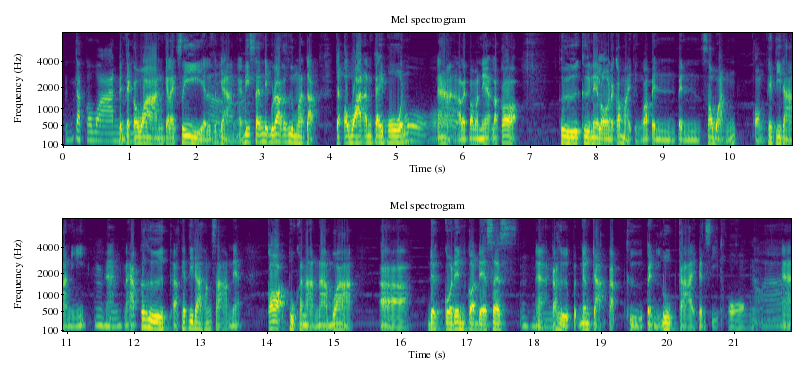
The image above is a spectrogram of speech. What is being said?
เป็นจักรวาล เป็นจักรวาลกาแล็กซี่อะไรสักอย่างเนี่ย distant nebula ก็คือมาจากจักรวาลอันไกลโพ้นโอ้อ่าอะไรประมาณเนี้ยแล้วก็คือคือใน lore เนี่ยก็หมายถึงว่าเป็นเป็นสวรรค์ของเทพธิดานี้อือหือะอนะครับก็คืออะเทพธิดาทั้ง3เนี่ยก็ถูกขนานนามว่าอ่า the golden goddesses อือหืออะก็คือเนื่องจากแบบคือเป็นรูปกายเป็นสีทองอ่า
